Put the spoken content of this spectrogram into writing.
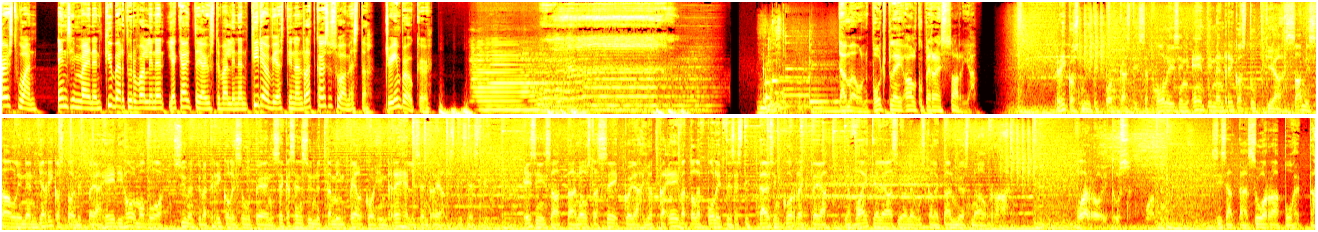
First One. Ensimmäinen kyberturvallinen ja käyttäjäystävällinen videoviestinnän ratkaisu Suomesta. Dream Broker. Tämä on Podplay alkuperäissarja. Rikosmyytit podcastissa poliisin entinen rikostutkija Sami Sallinen ja rikostoimittaja Heidi Holmavuo syventyvät rikollisuuteen sekä sen synnyttämiin pelkoihin rehellisen realistisesti. Esiin saattaa nousta seikkoja, jotka eivät ole poliittisesti täysin korrekteja ja vaikeille asioille uskalletaan myös nauraa. Varoitus. Sisältää suoraa puhetta.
